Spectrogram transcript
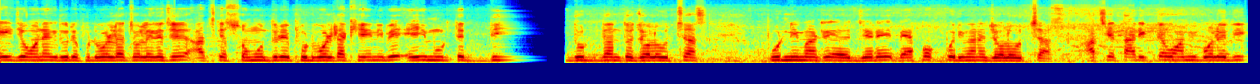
এই যে অনেক দূরে ফুটবলটা চলে গেছে, আজকে সমুদ্রে ফুটবলটা খেয়ে নিবে। এই মুহূর্তে দুর্দান্ত জল উচ্ছ্বাস পূর্ণিমার জেরে ব্যাপক পরিমাণে জল উচ্ছ্বাস। আজকে তারিখটাও আমি বলে দিই।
